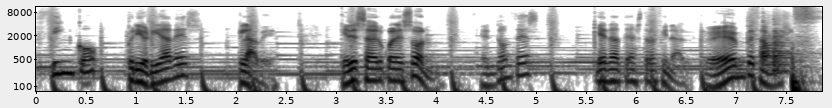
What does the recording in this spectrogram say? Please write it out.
5 prioridades clave. ¿Quieres saber cuáles son? Entonces, quédate hasta el final. ¡Empezamos!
